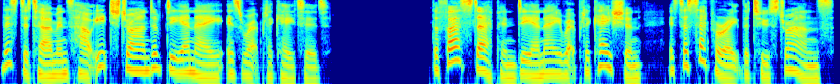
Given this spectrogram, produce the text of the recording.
This determines how each strand of DNA is replicated. The first step in DNA replication is to separate the two strands.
